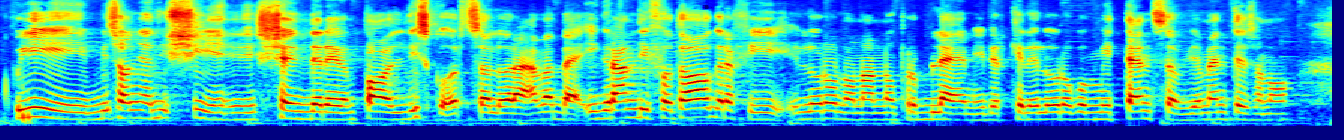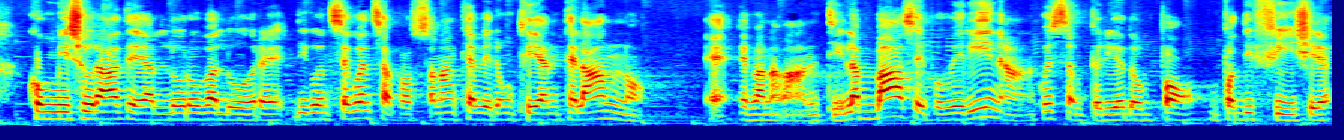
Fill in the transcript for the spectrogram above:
qui bisogna scendere un po' il discorso. Allora, vabbè, i grandi fotografi loro non hanno problemi perché le loro committenze ovviamente sono commisurate al loro valore, di conseguenza possono anche avere un cliente l'anno e, e vanno avanti. La base, poverina, questo è un periodo un po', un po difficile.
